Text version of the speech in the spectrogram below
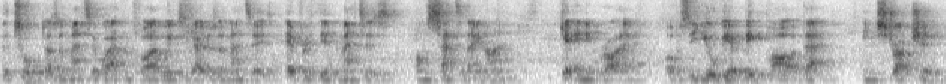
the talk doesn't matter. What happened five weeks ago doesn't matter. It's everything matters on Saturday night. Getting it right. Obviously, you'll be a big part of that instruction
